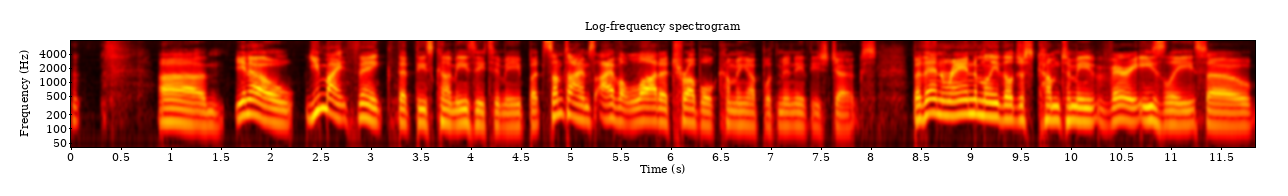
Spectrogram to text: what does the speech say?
Um, you know, you might think that these come easy to me, but sometimes I have a lot of trouble coming up with many of these jokes. But then randomly they'll just come to me very easily. So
